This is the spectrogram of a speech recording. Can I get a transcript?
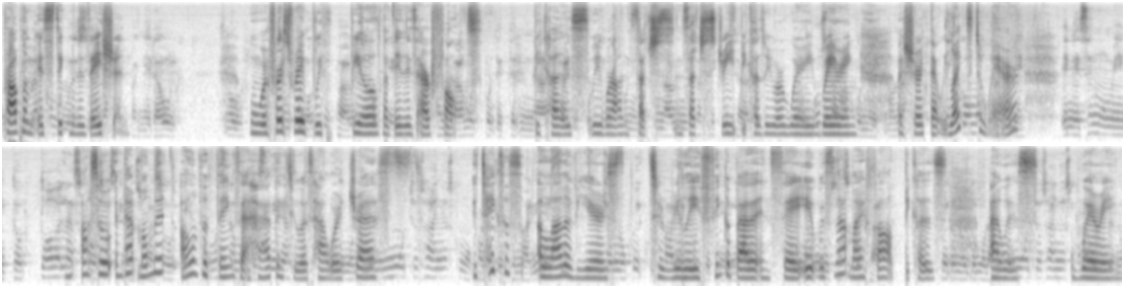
problem is stigmatization. When we're first raped, we feel that it is our fault because we were on such and such street, because we were wearing, wearing a shirt that we liked to wear. Also, in that moment, all of the things that happened to us, how we're dressed, it takes us a lot of years to really think about it and say, it was not my fault because I was wearing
